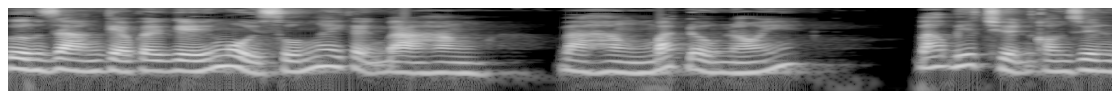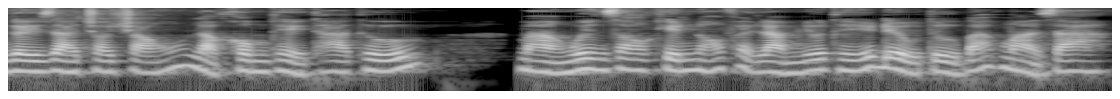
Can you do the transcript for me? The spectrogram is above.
Hương Giang kéo cái ghế ngồi xuống ngay cạnh bà Hằng. Bà Hằng bắt đầu nói. Bác biết chuyện con Duyên gây ra cho cháu là không thể tha thứ, mà nguyên do khiến nó phải làm như thế đều từ bác mà ra.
